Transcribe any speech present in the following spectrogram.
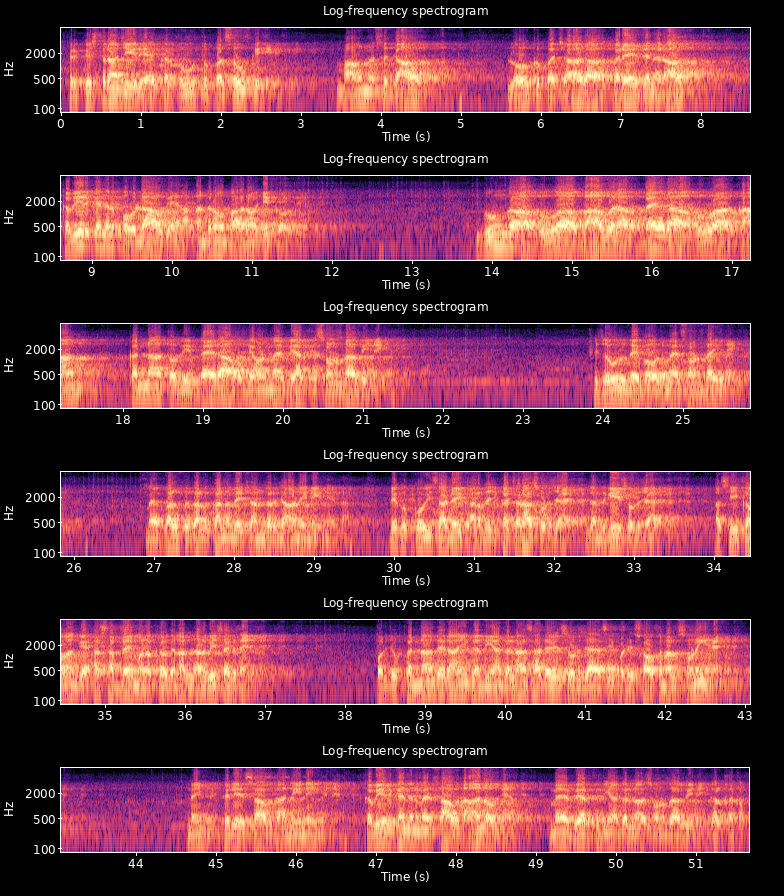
ਫਿਰ ਕਿਸ ਤਰ੍ਹਾਂ ਜੀ ਰਿਹਾ ਕਰਤੂਤ ਪਸ਼ੂ ਕੇ, ਮਾਨਸ ਜਾਤ, ਲੋਕ ਪਚਾਰਾ ਕਰੇ ਦਿਨ ਰਾਤ। ਕਬੀਰ ਕਹਿੰਦੇ ਨੇ ਭੋਲਾ ਹੋ ਗਿਆ, ਅੰਦਰੋਂ ਬਾਹਰੋਂ ਇੱਕ ਹੋ ਗਿਆ। ਗੂੰਗਾ ਹੁਆ, ਬਾਵਰਾ, ਬਹਿਰਾ ਹੁਆ, ਕਾਨ, ਕੰਨਾਂ ਤੋਂ ਵੀ ਬਹਿਰਾ ਹੋ ਗਿਆ, ਹੁਣ ਮੈਂ ਵਿਅਰਥ ਸੁਣਦਾ ਵੀ ਨਹੀਂ। ਫਿਜ਼ੂਲ ਦੇ ਬੋਲ ਮੈਂ ਸੁਣਦਾ ਹੀ ਨਹੀਂ। ਮੈਂ ਗਲਤ ਗੱਲ ਕੰਨ ਦੇ ਚ ਅੰਦਰ ਜਾਣ ਹੀ ਨਹੀਂ ਦਿੰਦਾ। ਦੇਖੋ, ਕੋਈ ਸਾਡੇ ਘਰ ਦੇ ਵਿੱਚ ਕਚਰਾ ਸੁੱਟ ਜਾਏ, ਗੰਦਗੀ ਸੁੱਟ ਜਾਏ, ਅਸੀਂ ਕਵਾਂਗੇ ਅਸਭ्य ਮਨੁੱਖ ਉਹਦੇ ਨਾਲ ਲੜ ਵੀ ਸਕਦੇ ਹਾਂ। ਪਰ ਜੋ ਕੰਨਾਂ ਦੇ ਰਾਹੀਂ ਗੰਦੀਆਂ ਗੱਲਾਂ ਸਾਡੇ ਵਿੱਚ ਸੁੱਟ ਜਾਏ, ਅਸੀਂ ਬੜੇ ਸ਼ੌਕ ਨਾਲ ਸੁਣੀ ਹੈ। ਨਹੀਂ, ਫਿਰ ਇਹ ਸਾਵਧਾਨੀ ਨਹੀਂ ਹੈ। ਕਬੀਰ ਕਹਿੰਦੇ ਨੇ, ਮੈਂ ਸਾਵਧਾਨ ਹੋ ਗਿਆ। ਮੈਂ ਵਿਅਰਥ ਦੀਆਂ ਗੱਲਾਂ ਸੁਣਦਾ ਵੀ ਨਹੀਂ। ਗੱਲ ਖਤਮ।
